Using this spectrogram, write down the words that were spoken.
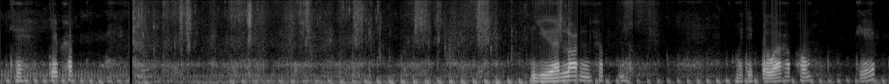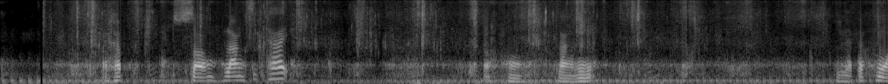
โอเคเก็บครับเหยื่อล่อนครับไม่ติดตัวครับผม เก็บ นะครับสองลังสุดท้ายโอ้โหลังนี้เหลือแต่หัว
